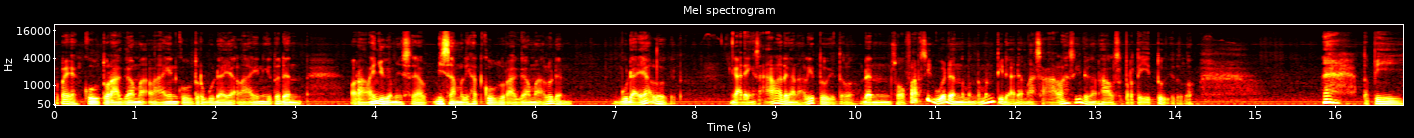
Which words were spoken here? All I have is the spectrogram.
apa ya kultur agama lain kultur budaya lain gitu dan orang lain juga bisa bisa melihat kultur agama lo dan budaya lo gitu. Nggak ada yang salah dengan hal itu gitu loh. Dan so far sih gue dan temen-temen tidak ada masalah sih dengan hal seperti itu gitu loh. Nah tapi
